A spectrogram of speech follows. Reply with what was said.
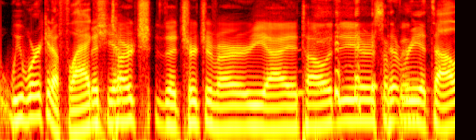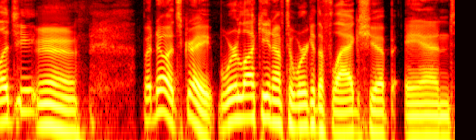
we work at a The flagship, Tarch, the Church of REItology or something. the something. Reatology. yeah. But no, it's great. We're lucky enough to work at the flagship, and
